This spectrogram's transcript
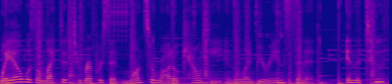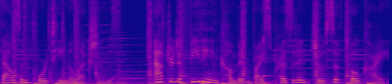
Weah was elected to represent Montserrado County in the Liberian Senate in the 2014 elections. After defeating incumbent Vice President Joseph Boakai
